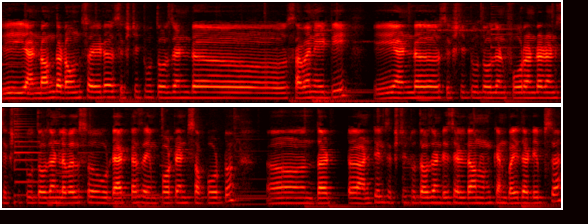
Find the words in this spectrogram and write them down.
And on the downside, 62,780 and uh, 62,400 and 62,000 levels would act as an important support uh, that uh, until 62,000 is held down one can buy the dips uh,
